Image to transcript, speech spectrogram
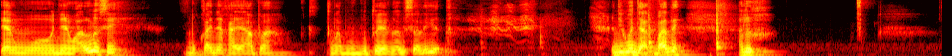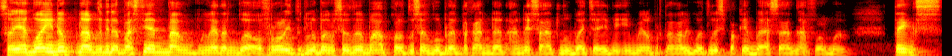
yang mau nyewa lu sih. Mukanya kayak apa? Kenapa butuh yang nggak bisa lihat? Jadi gue jahat banget nih. Aduh. So ya gue hidup dalam ketidakpastian bang penglihatan gue overall itu dulu bang sebetulnya maaf kalau tulisan gue berantakan dan aneh saat lu baca ini email pertama kali gue tulis pakai bahasa nggak formal. Thanks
